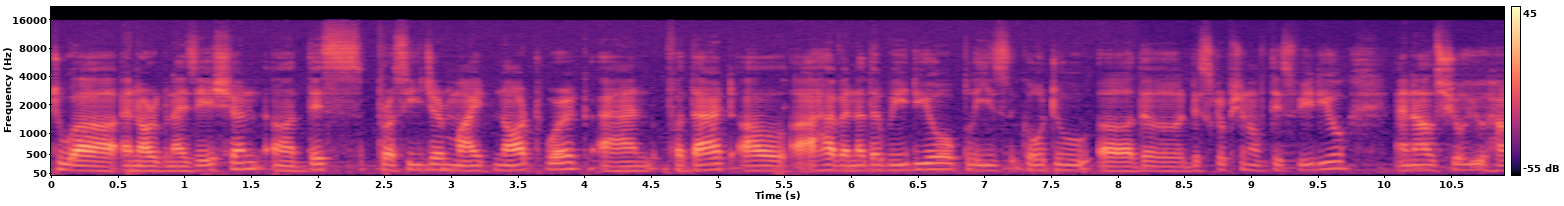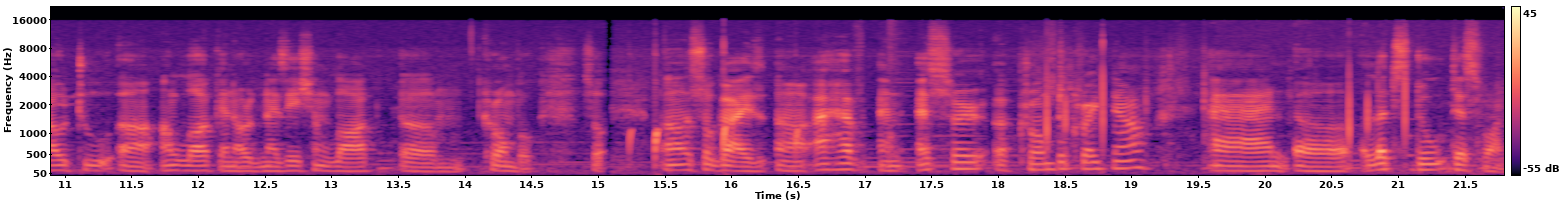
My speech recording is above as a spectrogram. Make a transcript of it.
to uh, an organization uh, this procedure might not work. And for that I'll I have another video. Please go to uh, the description of this video and I'll show you how to uh, unlock an organization locked um, Chromebook. So uh, so guys uh, I have an Acer Chromebook right now and uh, let's do this one.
